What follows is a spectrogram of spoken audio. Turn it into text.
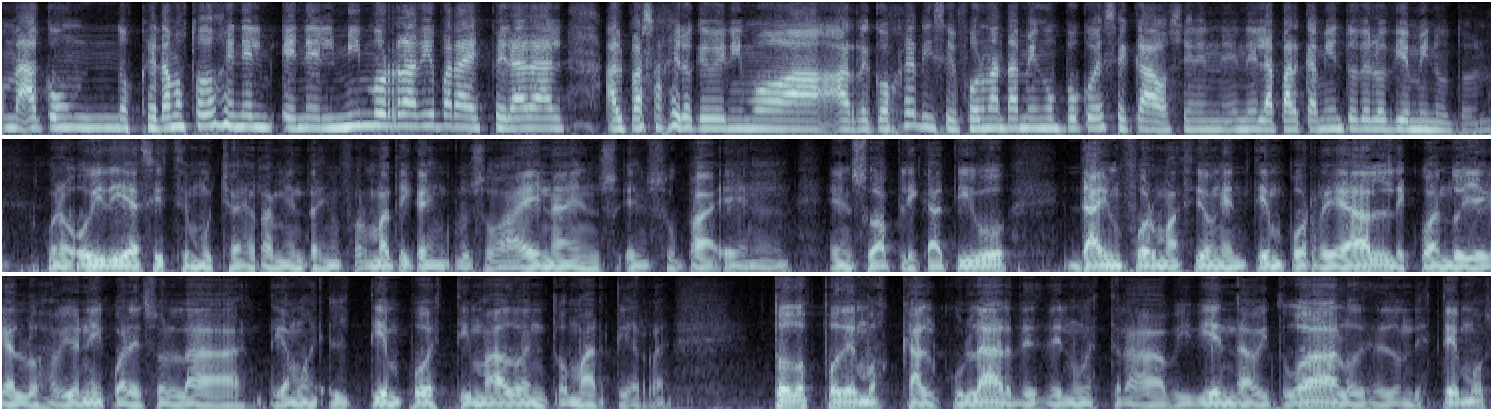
nos quedamos todos en el, en el mismo radio para esperar al, al pasajero que venimos a, recoger y se forma también un poco ese caos en, el aparcamiento de los 10 minutos. Bueno, hoy día existen muchas herramientas informáticas, incluso AENA en, su, aplicativo da información en tiempo real de cuándo llegan los aviones y cuáles son el tiempo estimado en tomar tierra. Todos podemos calcular desde nuestra vivienda habitual o desde donde estemos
